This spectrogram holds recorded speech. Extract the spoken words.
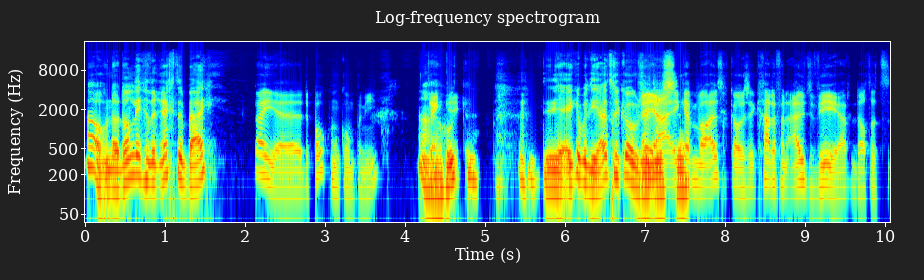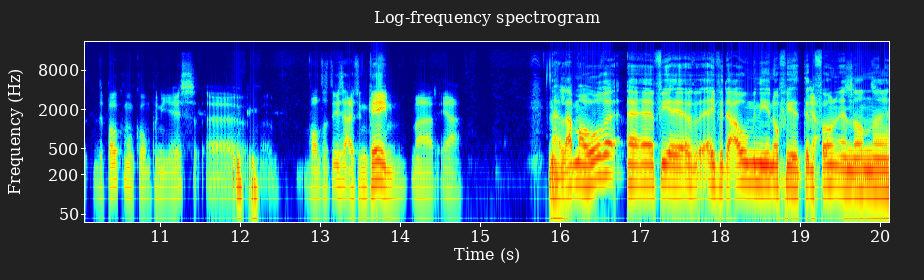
Oh, nou dan liggen de rechten bij. Bij eh, de Pokémon Company. Nou, Denk goed. ik. Ik heb er niet uitgekozen. Nee, ja, dus, ik eh, heb hem wel uitgekozen. Ik ga ervan uit weer dat het de Pokémon Company is. Want het is uit een game. Maar ja, Nou, laat maar horen. eh, via eh, even de oude manier nog via de telefoon. en dan, eh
